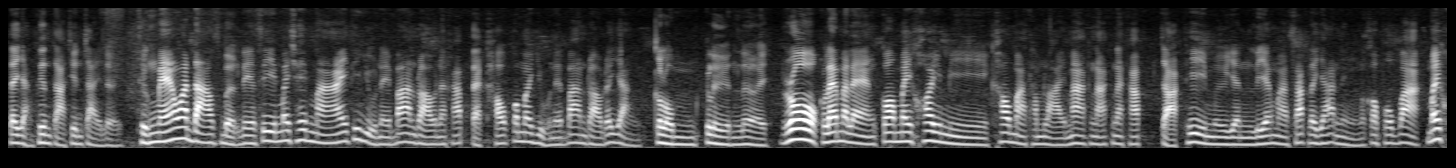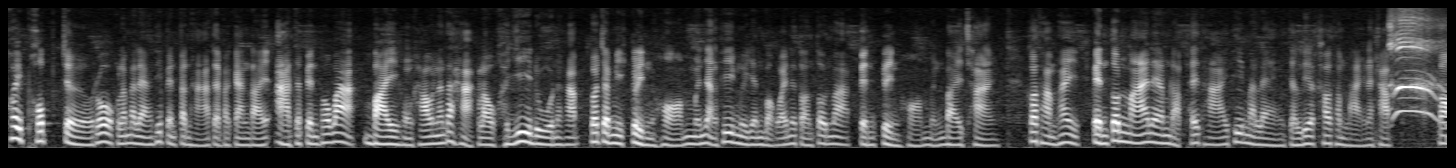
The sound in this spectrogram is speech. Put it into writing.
ได้อย่างชื่นตาชื่นใจเลย ถึงแม้ว่าดาวสเบิร์กเดซี่ไม่ใช่ไม้ที่อยู่ในบ้านเรานะครับ แต่เขาก็มาอยู่ในบ้านเราได้อย่างกลมกลืนเลย โรคและแมลงก็ไม่ค่อยมีเข้ามาทำลายมากนักนะครับ จากที่มือเย็นเลี้ยงมาสักระยะหนึ่ง แล้วก็พบว่าไม่ค่อยพบเจอโรคและแมลงที่เป็นปัญหาแต่ประการใด อาจจะเป็นเพราะว่าใบของเขานั้นถ้าหากเราขยี้ดูนะครับก็จะมีกลิ่นหอมเหมือนอย่างที่มือเย็นบอกไว้ในตอนต้นว่าเป็นกลิ่นหอมเหมือนใบชาย ก็ทำให้เป็นต้นไม้ในลำดับท้ายๆที่แมลงจะเลือกเข้าทำลายนะครับ ก็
